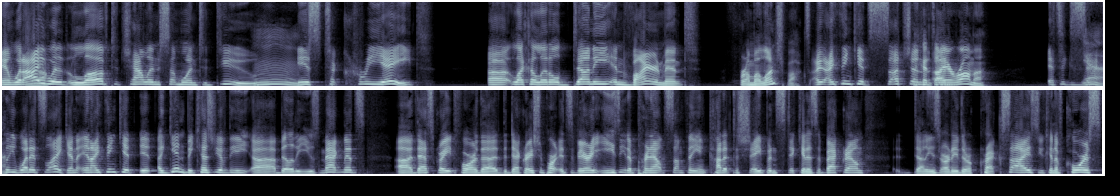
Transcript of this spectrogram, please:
And what I would love to challenge someone to do Mm. is to create uh, like a little dunny environment from a lunchbox. I, I think it's such an a diorama. it's exactly what it's like, and and I think it it again because you have the uh, ability to use magnets. Uh, that's great for the the decoration part. It's very easy to print out something and cut it to shape and stick it as a background. Dunnies are already the correct size. You can of course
